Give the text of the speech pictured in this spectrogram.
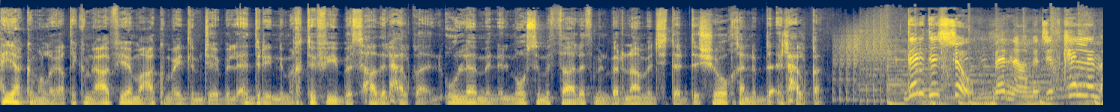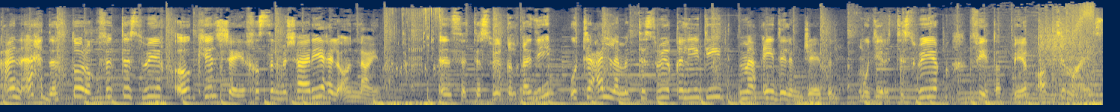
حياكم الله ويعطيكم العافية. معكم عيد المجيبل أدري أني مختفي بس هذه الحلقة الأولى من الموسم الثالث من برنامج درد الشو. خلينا نبدأ الحلقة. درد الشو برنامج يتكلم عن أحدث طرق في التسويق وكل شيء يخص المشاريع الأونلاين. انسى التسويق القديم وتعلم التسويق الجديد مع عيد المجيبل مدير التسويق في تطبيق Optimize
